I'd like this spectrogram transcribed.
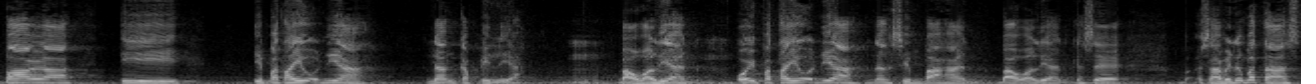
para i ipatayo niya ng kapilya. Bawal yan. O ipatayo niya ng simbahan. Bawal yan. Kasi sabi ng batas,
